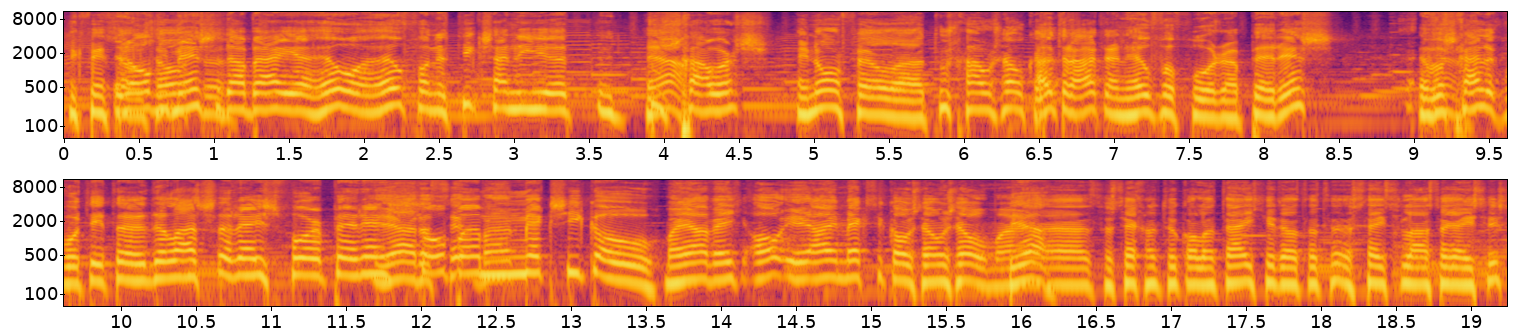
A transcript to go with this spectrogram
Ik vind en al die mensen daarbij heel, heel fanatiek zijn, die toeschouwers. enorm veel toeschouwers ook. Uiteraard, en heel veel voor Perez. En waarschijnlijk wordt dit uh, de laatste race voor Perez ja, op uh, maar, Mexico. Maar ja, weet je, oh, ja, Mexico sowieso. Maar ja. uh, ze zeggen natuurlijk al een tijdje dat het steeds de laatste race is.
